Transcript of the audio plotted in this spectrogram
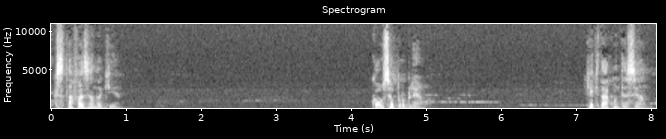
O que você está fazendo aqui? Qual o seu problema? O que está acontecendo?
